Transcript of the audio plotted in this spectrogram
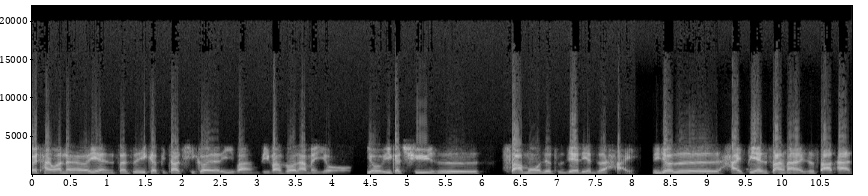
对台湾人而言，算是一个比较奇怪的地方。比方说，他们有有一个区是沙漠，就直接连着海，你就是海边上来是沙滩，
